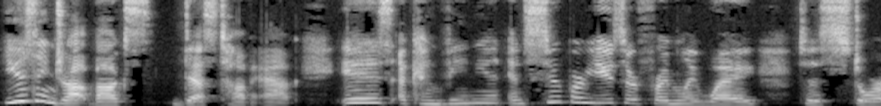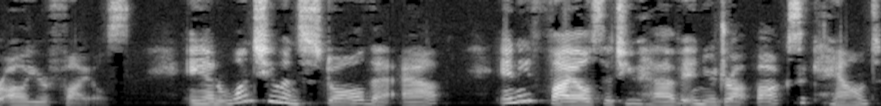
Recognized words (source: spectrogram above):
Using Dropbox desktop app is a convenient and super user-friendly way to store all your files. And once you install the app, any files that you have in your Dropbox account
